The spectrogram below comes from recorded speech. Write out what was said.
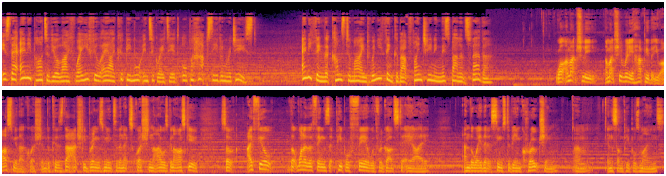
Is there any part of your life where you feel AI could be more integrated or perhaps even reduced? Anything that comes to mind when you think about fine tuning this balance further? Well, I'm actually I'm actually really happy that you asked me that question because that actually brings me to the next question that I was going to ask you. So, I feel that one of the things that people fear with regards to AI and the way that it seems to be encroaching um, in some people's minds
